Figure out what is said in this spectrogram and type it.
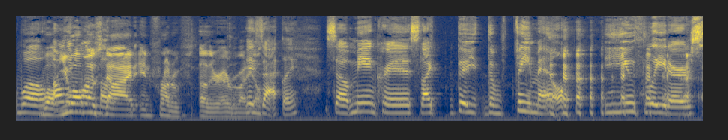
well, Well, you almost boat. died in front of other everybody else. Exactly. So me and Chris, like the the female youth leaders,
